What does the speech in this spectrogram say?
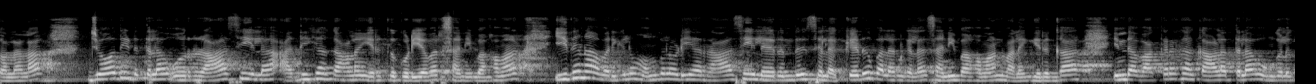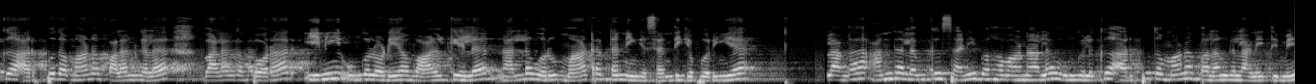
சொல்லலாம். ஜோதிடத்தில் ஒரு ராசியில் அதிக காலம் இருக்கக்கூடியவர் சனி பகவான். இதுனா வரையிலும் உங்களுடைய ராசியிலிருந்து சில கெடு பலன்களை சனி பகவான் வழங்கியிருக்கார். இந்த வக்கரக காலத்தில் உங்களுக்கு அற்புதமான பலன்களை வழங்க போகிறார் இனி உங்களுடைய வாழ்க்கையில் நல்ல ஒரு மாற்றத்தை நீங்கள் சந்திக்க போகிறீங்க சொல்லாங்க அந்த அளவுக்கு சனி பகவானால் உங்களுக்கு அற்புதமான பலன்கள் அனைத்துமே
